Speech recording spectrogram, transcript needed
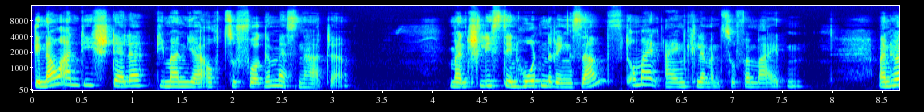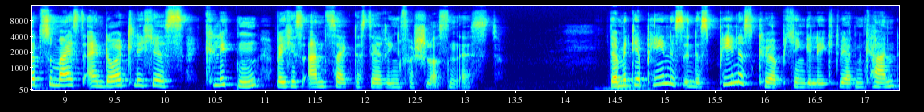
genau an die Stelle, die man ja auch zuvor gemessen hatte. Man schließt den Hodenring sanft, um ein Einklemmen zu vermeiden. Man hört zumeist ein deutliches Klicken, welches anzeigt, dass der Ring verschlossen ist. Damit der Penis in das Peniskörbchen gelegt werden kann,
